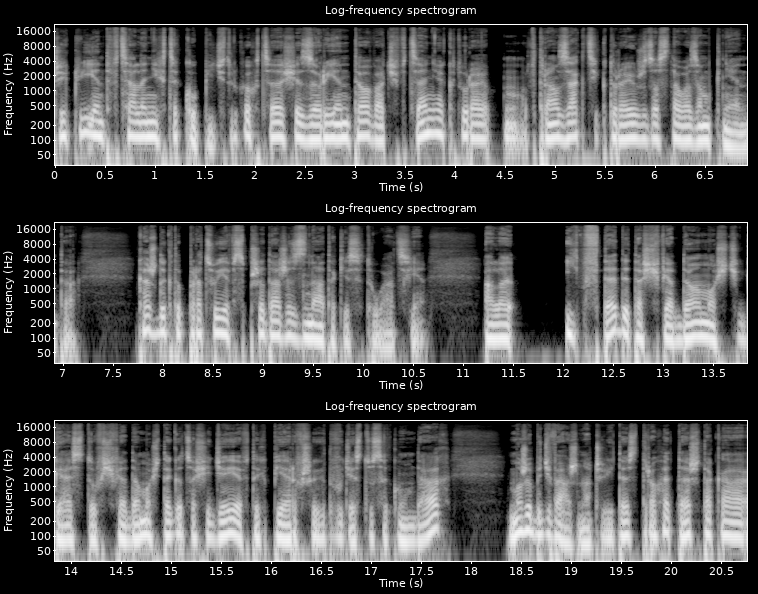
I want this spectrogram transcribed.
Czyli klient wcale nie chce kupić, tylko chce się zorientować w cenie, która, w transakcji, która już została zamknięta. Każdy, kto pracuje w sprzedaży, zna takie sytuacje. Ale i wtedy ta świadomość gestów, świadomość tego, co się dzieje w tych pierwszych 20 sekundach, może być ważna. Czyli to jest trochę też taka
